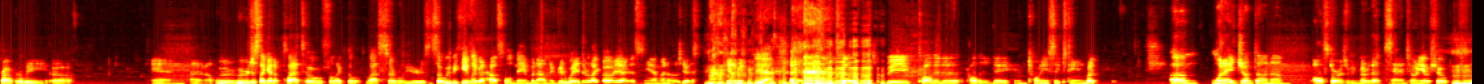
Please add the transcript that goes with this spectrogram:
properly. Uh, and I don't know, we were, we were just like at a plateau for like the last several years, and so we became like a household name, but not in a good way. They're like, oh yeah, STM, I know those guys. You know I mean? yeah. so we called it a called it a day in 2016. But Um, when I jumped on um, All Stars, remember that San Antonio show? hmm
